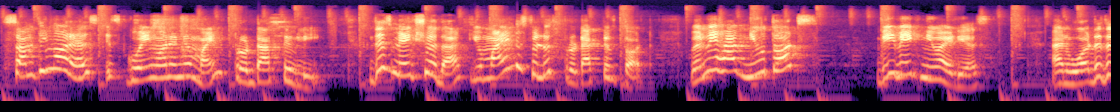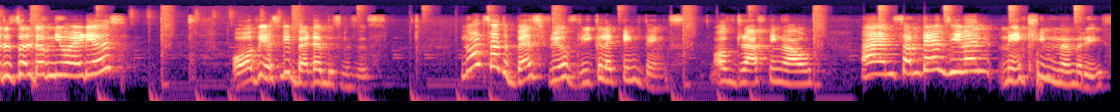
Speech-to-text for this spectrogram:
something or else is going on in your mind productively. This makes sure that your mind is filled with productive thought when we have new thoughts, we make new ideas. And what is the result of new ideas? Obviously, better businesses. Notes are the best way of recollecting things, of drafting out, and sometimes even making memories.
